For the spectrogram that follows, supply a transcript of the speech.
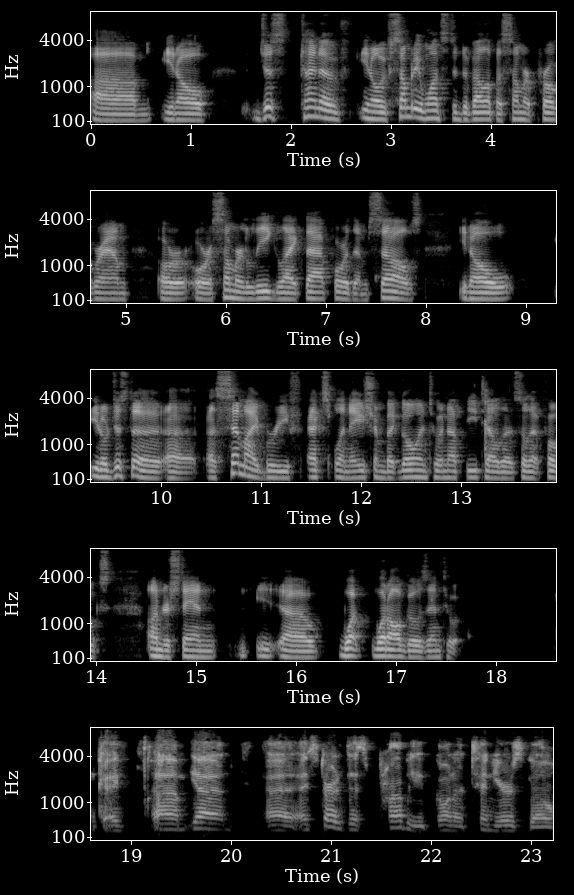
Um, you know, just kind of you know if somebody wants to develop a summer program or or a summer league like that for themselves, you know. You know, just a, a, a semi brief explanation, but go into enough detail that so that folks understand uh, what what all goes into it. Okay. Um, yeah, uh, I started this probably going on ten years ago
